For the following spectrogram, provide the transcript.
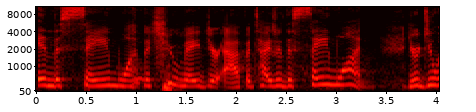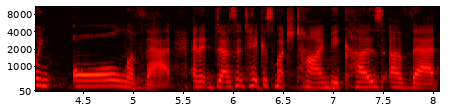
in the same one that you made your appetizer, the same one. You're doing all of that. And it doesn't take as much time because of that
